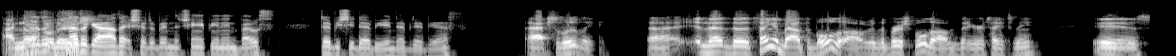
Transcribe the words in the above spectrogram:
I know another, there's another guy that should have been the champion in both WCW and WWF. Absolutely. Uh, and the the thing about the Bulldog, or the British Bulldog, that irritates me is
